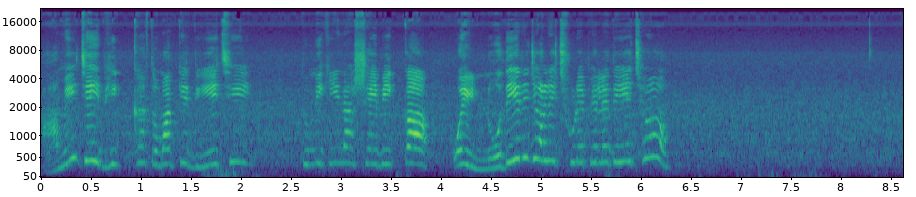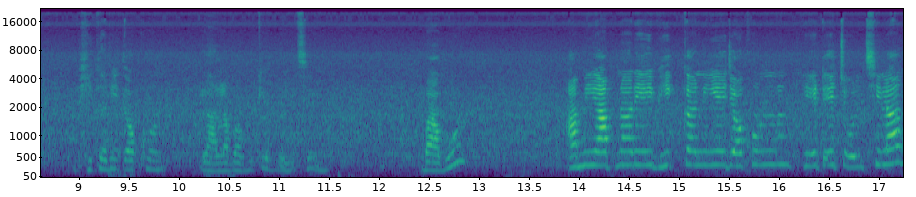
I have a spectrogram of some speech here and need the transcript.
আমি যেই ভিক্ষা তোমাকে দিয়েছি, তুমি কি না সেই ভিক্ষা ওই নদীর জলে ছুঁড়ে ফেলে দিয়েছ? ভিখারি তখন লালাবাবুকে বলছেন, বাবু, আমি আপনার এই ভিক্ষা নিয়ে যখন হেঁটে চলছিলাম,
